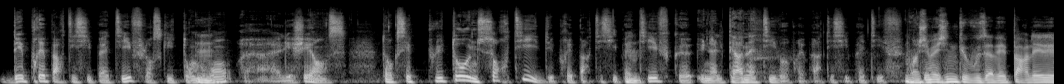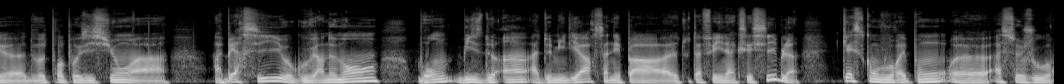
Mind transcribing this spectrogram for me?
des prêts participatifs lorsqu'ils tomberont euh, à l'échéance. Donc c'est plutôt une sortie des prêts participatifs qu'une alternative aux prêts participatifs. Moi, j'imagine que vous avez parlé euh, de votre proposition à, à Bercy, au gouvernement. Bon, mise de 1 à 2 milliards, ça n'est pas euh, tout à fait inaccessible. Qu'est-ce qu'on vous répond euh, à ce jour,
